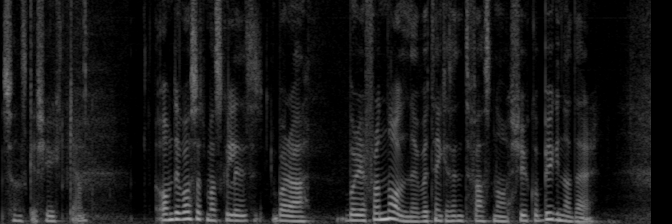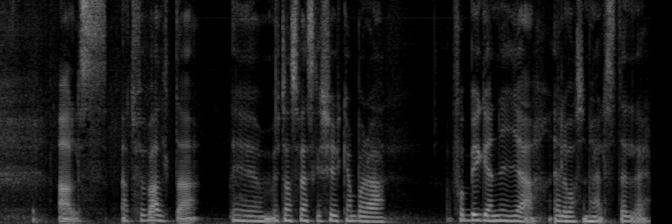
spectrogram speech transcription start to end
Svenska kyrkan. Om det var så att man skulle bara börja från noll nu, jag tänker att det inte fanns några kyrkobyggnader alls att förvalta, eh, utan Svenska kyrkan bara får bygga nya eller vad som helst eller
